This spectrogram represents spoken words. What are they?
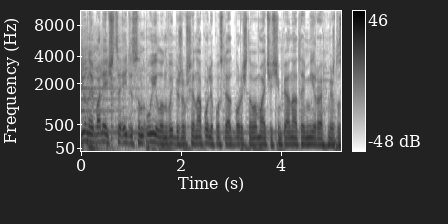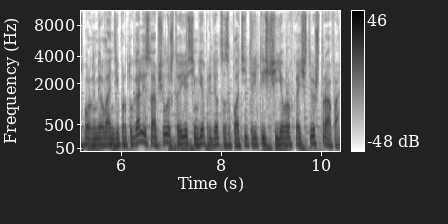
Юная болельщица Эдисон Уиллан, выбежавшая на поле после отборочного матча чемпионата мира между сборными Ирландии и Португалии, сообщила, что ее семье придется заплатить 3000 евро в качестве штрафа.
